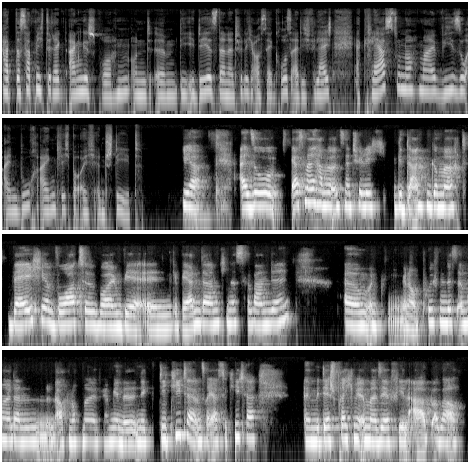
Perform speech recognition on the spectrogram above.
hat, das hat mich direkt angesprochen und ähm, die Idee ist dann natürlich auch sehr großartig. Vielleicht erklärst du noch mal, wie so ein Buch eigentlich bei euch entsteht. Ja, also erstmal haben wir uns natürlich Gedanken gemacht, welche Worte wollen wir in Gebärdendarmkinos verwandeln. Ähm, und genau, prüfen das immer dann auch nochmal. Wir haben hier eine, eine, die Kita, unsere erste Kita, äh, mit der sprechen wir immer sehr viel ab, aber auch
